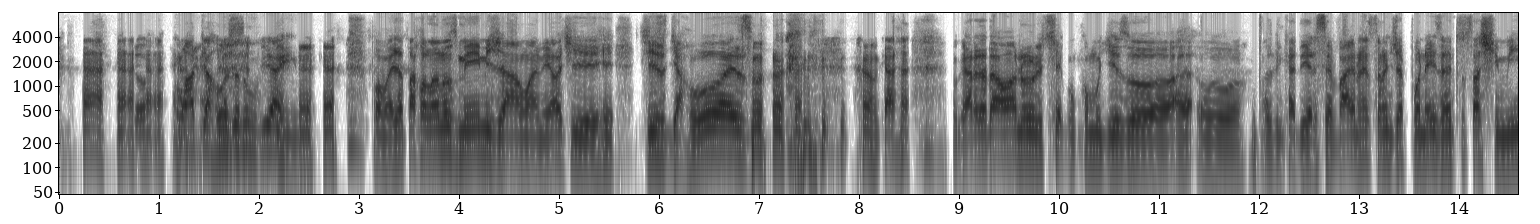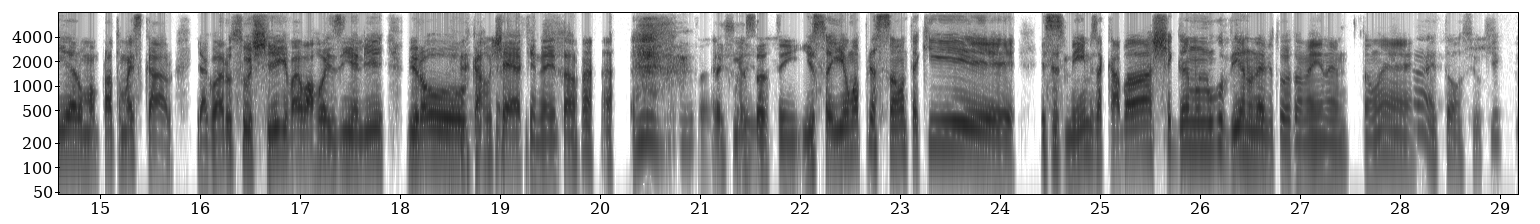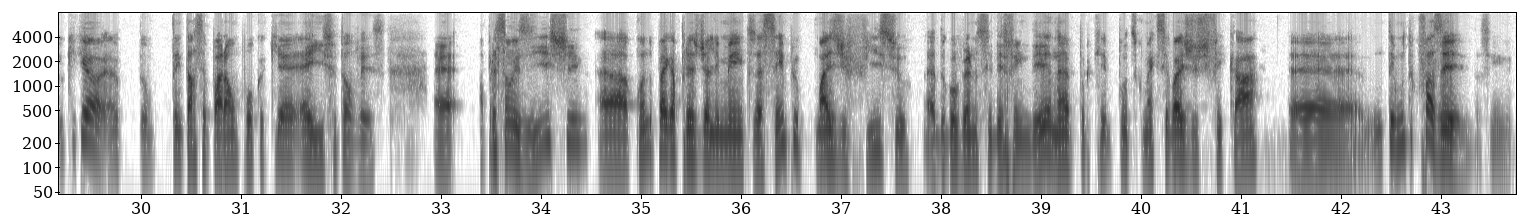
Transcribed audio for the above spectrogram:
Então, colar de arroz eu não vi ainda. Pô, mas já tá rolando os memes já, um anel de, de, de arroz. o, cara, o cara já dá uma, no, como diz o, o, as brincadeiras, você vai no restaurante japonês, antes o sashimi era um prato mais caro. E agora o sushi, vai o arrozinho ali, virou o carro-chefe, né? Então, é começou assim. Isso aí é uma pressão até que esses memes acabam acaba chegando no governo, né, Vitor, também, né? Então é. É, então, assim, o que, o que, que eu, tentar separar um pouco aqui é, é isso, talvez. É, a pressão existe. É, quando pega preço de alimentos, é sempre mais difícil é, do governo se defender, né? Porque, putz, como é que você vai justificar? É, não tem muito o que fazer. Assim,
